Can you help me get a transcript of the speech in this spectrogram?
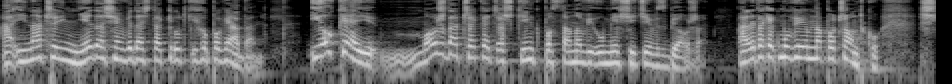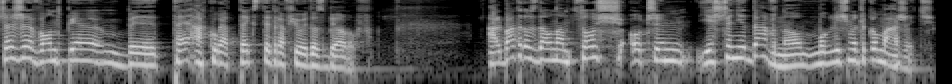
a inaczej nie da się wydać tak krótkich opowiadań. I okej, okay, można czekać, aż King postanowi umieścić je w zbiorze. Ale tak jak mówiłem na początku, szczerze wątpię, by te akurat teksty trafiły do zbiorów. Albatros dał nam coś, o czym jeszcze niedawno mogliśmy tylko marzyć.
